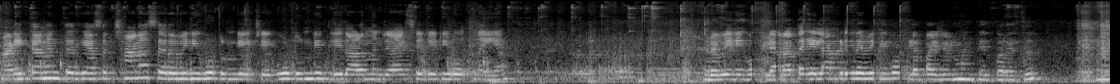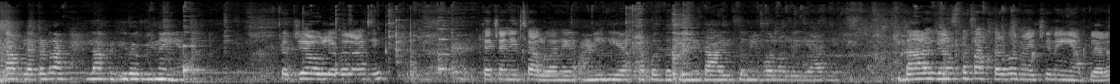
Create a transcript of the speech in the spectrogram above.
आणि त्यानंतर हे असं छान असं रवीने घोटून घ्यायचे. घोटून घेतली डाळ म्हणजे ॲसिडिटी होत नाही आहे रवीने घोटल्यावर आता हे लाकडी रवीने घोटलं पाहिजे म्हणतात बरेच पण आता आपल्याकडे रा- लाकडी रवी नाही आहे तर जे अवेलेबल आहे त्याच्याने चालू आहे. आणि ही अशा पद्धतीने डाळीचं मी बनवलेली आहे. डाळ जास्त पातळ बनवायची नाही आहे आपल्याला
